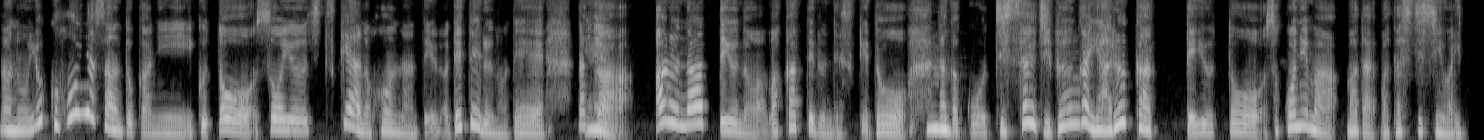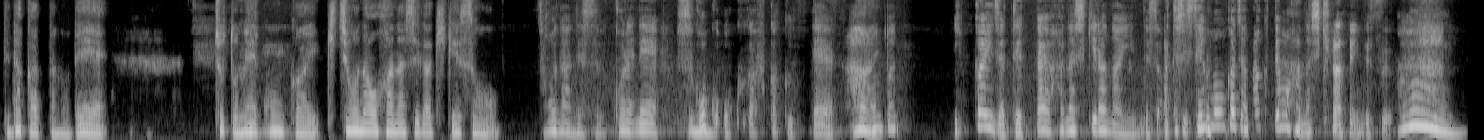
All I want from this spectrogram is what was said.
あの、よく本屋さんとかに行くと、そういう膣ケアの本なんていうのは出てるので、なんか、あるなっていうのは分かってるんですけど、なんかこう、実際自分がやるかっていうと、そこにはまだ私自身は行ってなかったので、ちょっとね、うん今回貴重なお話が聞けそそうなんです。これね、すごく奥が深くって、う。はい本。当に一回じゃ絶対話し切らないんです。私専門家じゃなくても話し切らないんです。うん。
